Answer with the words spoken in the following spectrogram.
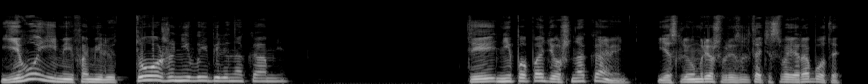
его имя и фамилию тоже не выбили на камне. Ты не попадешь на камень, если умрешь в результате своей работы,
